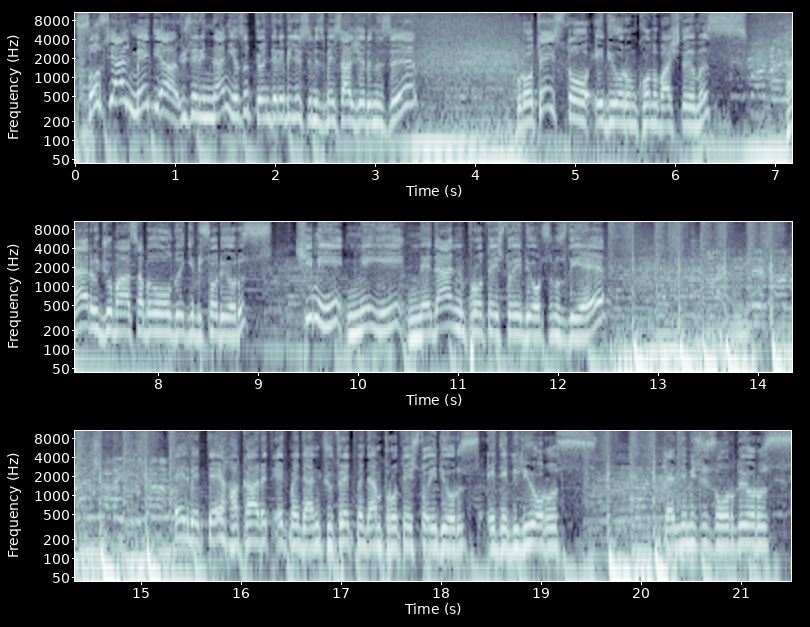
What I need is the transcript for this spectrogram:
Sosyal medya üzerinden yazıp gönderebilirsiniz mesajlarınızı. Protesto ediyorum konu başlığımız. Her cuma sabahı olduğu gibi soruyoruz. kimi, neyi, neden protesto ediyorsunuz diye. Elbette hakaret etmeden, küfretmeden protesto ediyoruz, edebiliyoruz. Kendimizi zorluyoruz.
